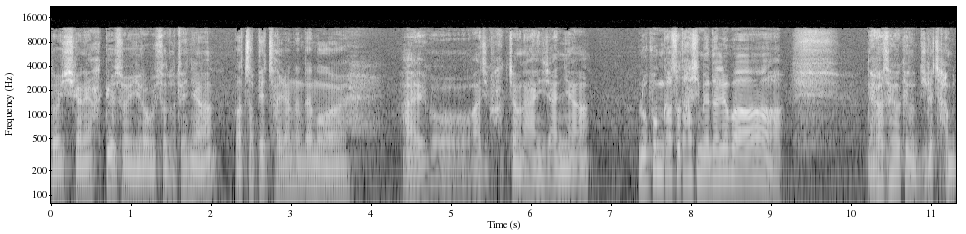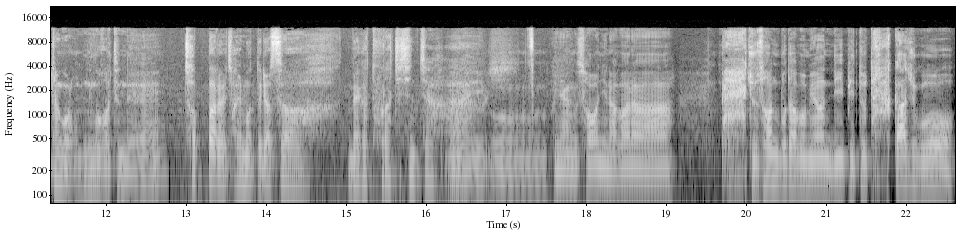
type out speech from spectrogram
너 이 시간에 학교에서 이러고 있어도 되냐? 어차피 잘렸는데 뭘. 아이고, 아직 확정은 아니지 않냐? 로펌 가서 다시 매달려봐. 내가 생각해도 네가 잘못한 건 없는 것 같은데. 첫 발을 잘못 들였어. 내가 토라치 진짜. 아이고, 그냥 선이나 봐라. 매주 선 보다 보면 네 빚도 다 까주고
